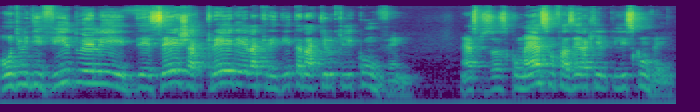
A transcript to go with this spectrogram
onde o indivíduo ele deseja crer e ele acredita naquilo que lhe convém. Né? As pessoas começam a fazer aquilo que lhes convém.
